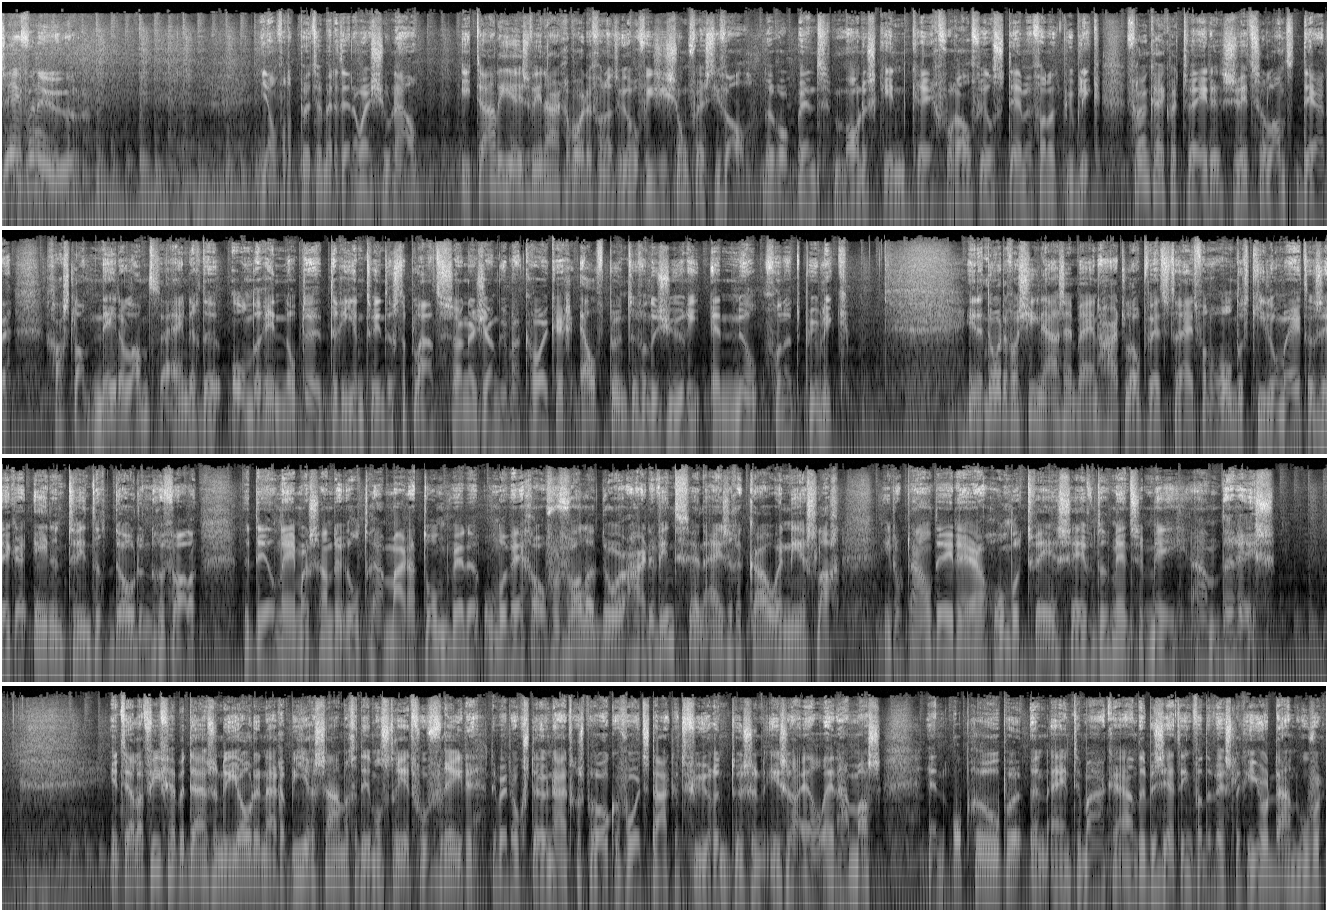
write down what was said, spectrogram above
7 uur. Jan van der Putten met het NOS-journaal. Italië is winnaar geworden van het Eurovisie Songfestival. De rockband Måneskin kreeg vooral veel stemmen van het publiek. Frankrijk werd tweede, Zwitserland derde. Gastland Nederland eindigde onderin op de 23e plaats. Zanger Jean-Guy Macroy kreeg 11 punten van de jury en 0 van het publiek. In het noorden van China zijn bij een hardloopwedstrijd van 100 kilometer zeker 21 doden gevallen. De deelnemers aan de ultramarathon werden onderweg overvallen door harde wind en ijzige kou en neerslag. In totaal deden er 172 mensen mee aan de race. In Tel Aviv hebben duizenden Joden en Arabieren samen gedemonstreerd voor vrede. Er werd ook steun uitgesproken voor het staakt het vuren tussen Israël en Hamas... en opgeroepen een eind te maken aan de bezetting van de westelijke Jordaanhoever.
